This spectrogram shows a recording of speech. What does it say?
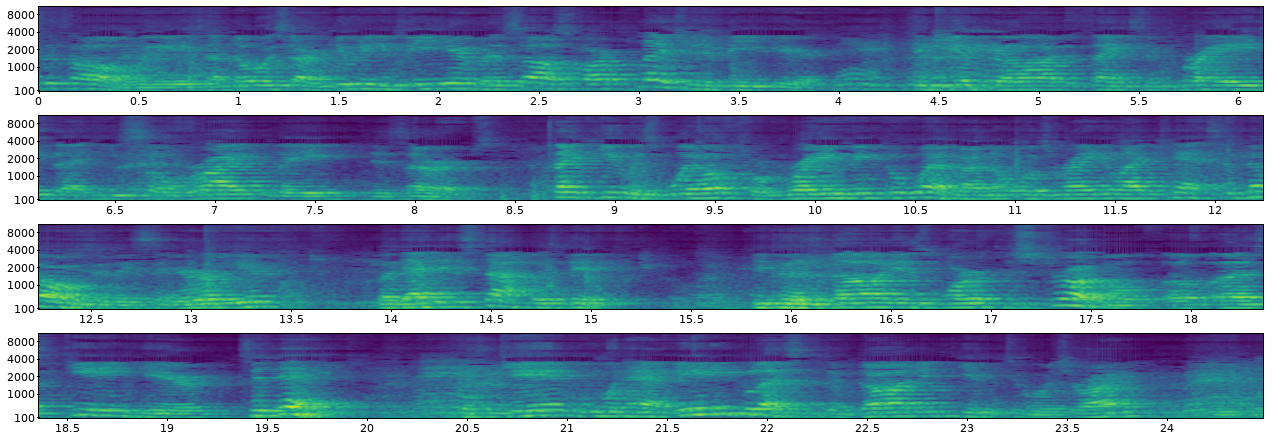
be in your presence as always. I know it's our duty to be here, but it's also our pleasure to be here to give God the thanks and praise that he so rightly deserves. Thank you as well for braving the weather. I know it was raining like cats and dogs, as they said earlier, but that didn't stop us, did it? Because God is worth the struggle of us getting here today. Because again, we wouldn't have any blessings if God didn't give it to us, right? Amen.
